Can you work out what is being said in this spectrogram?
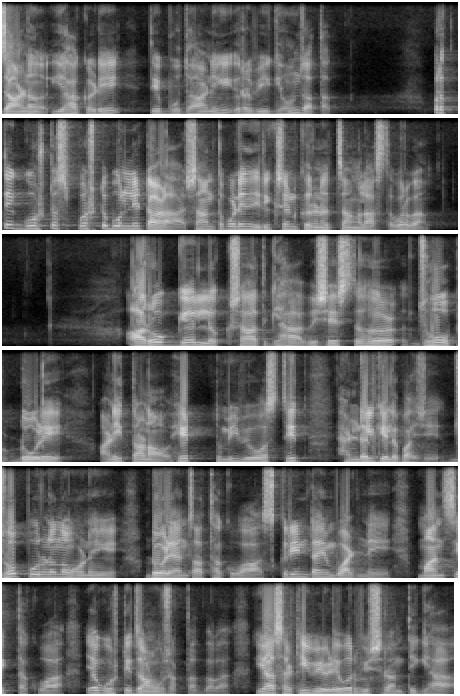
जाणं याकडे ते बुध आणि रवी घेऊन जातात. प्रत्येक गोष्ट स्पष्ट बोलणे टाळा शांतपणे निरीक्षण करणं चांगलं असतं बरं का. आरोग्य लक्षात घ्या विशेषतः झोप डोळे आणि तणाव हे तुम्ही व्यवस्थित हँडल केलं पाहिजे. झोप पूर्ण न होणे डोळ्यांचा थकवा स्क्रीन टाईम वाढणे मानसिक थकवा या गोष्टी जाणवू शकतात बघा. यासाठी वेळेवर विश्रांती घ्या.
